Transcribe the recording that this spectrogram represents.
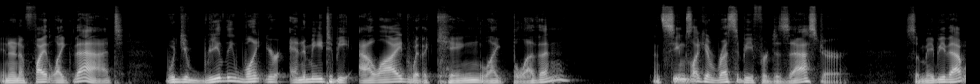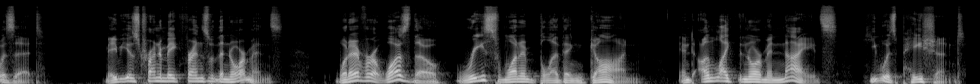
And in a fight like that, would you really want your enemy to be allied with a king like Blethyn? That seems like a recipe for disaster. So maybe that was it. Maybe he was trying to make friends with the Normans. Whatever it was, though, Rhys wanted Blethyn gone. And unlike the Norman knights, he was patient.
